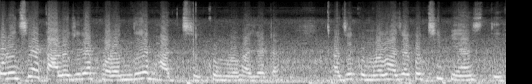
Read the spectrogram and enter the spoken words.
করেছি আর কালো জিরা ফোড়ন দিয়ে ভাজছি কুমড়ো ভাজাটা। আজকে কুমড়ো ভাজা করছি, পেঁয়াজ দিয়ে।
